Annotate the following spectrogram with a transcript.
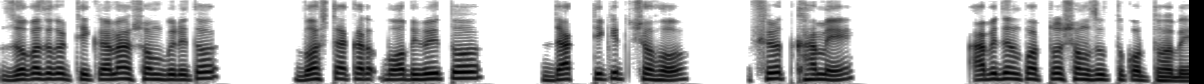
যোগাযোগের ঠিকানা সম্বলিত, দশ টাকার অবিবাহিত ডাক টিকিট সহ ফেরত খামে আবেদনপত্র সংযুক্ত করতে হবে।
